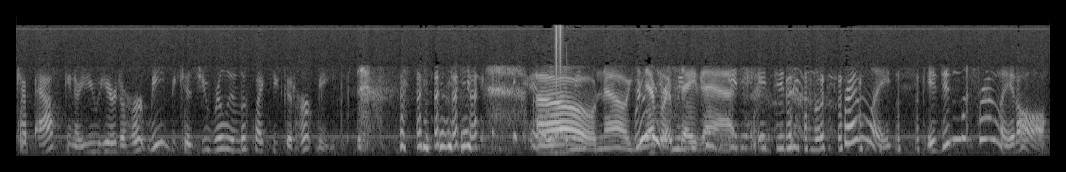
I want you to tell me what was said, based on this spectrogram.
kept asking, "Are you here to hurt me? Because you really look like you could hurt me." Know, I oh mean, no, you really, never I mean, say that. It, it didn't look friendly. it didn't look friendly at all.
